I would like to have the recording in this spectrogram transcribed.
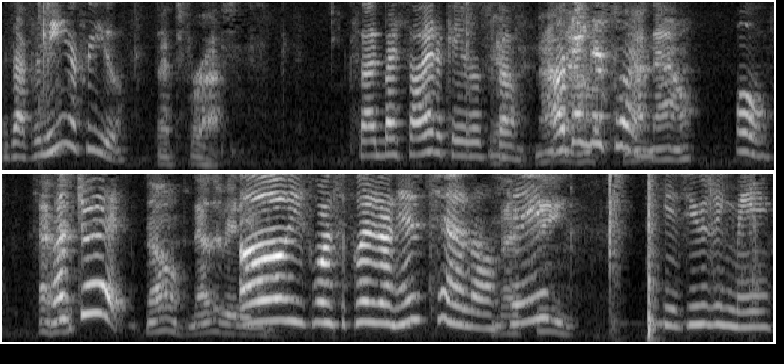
Is that for me or for you? That's for us. Side by side. Okay, let's yeah, go. I'll now. take this one. Not now. Oh, let's do it. No, another video. Oh, he wants to put it on his channel. See? see? He's using me.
